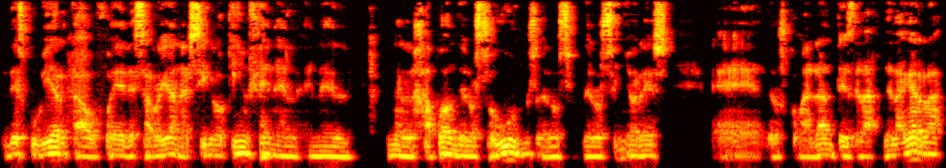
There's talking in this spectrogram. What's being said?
descubierta o fue desarrollada en el siglo XV en el, en el, Japón de los shoguns, de los, de los señores eh, de los comandantes de la, guerra,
